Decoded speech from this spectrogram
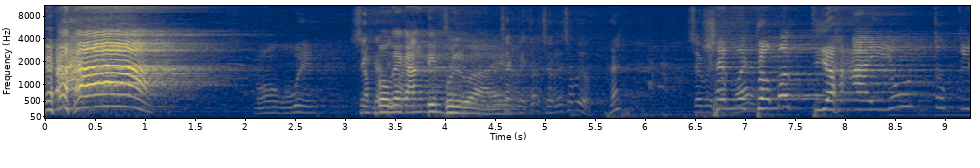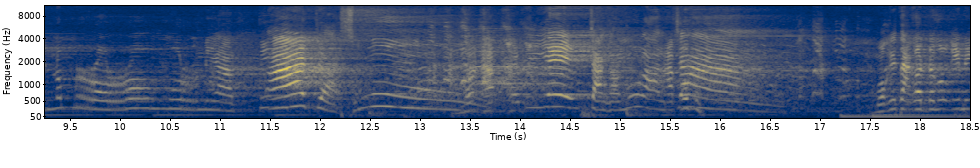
Oh kuwe. Sing dadi Kang. Timbul wae. Sing wedok jenenge sapa yo? Sing wedok. Mau Diah Ayu Tukinem Roro Murniati. Ada semu. Piye? Cangkemmu lancang. Mau kita akan tengok ini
